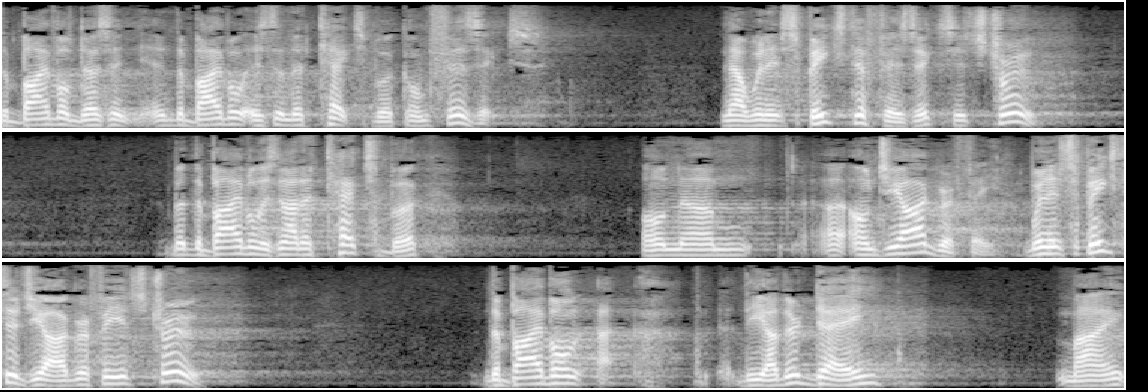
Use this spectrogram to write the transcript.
The Bible doesn't, the Bible isn't a textbook on physics. Now when it speaks to physics, it's true. But the Bible is not a textbook on, um, uh, on geography. When it speaks to geography, it's true. The Bible, uh, the other day, my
